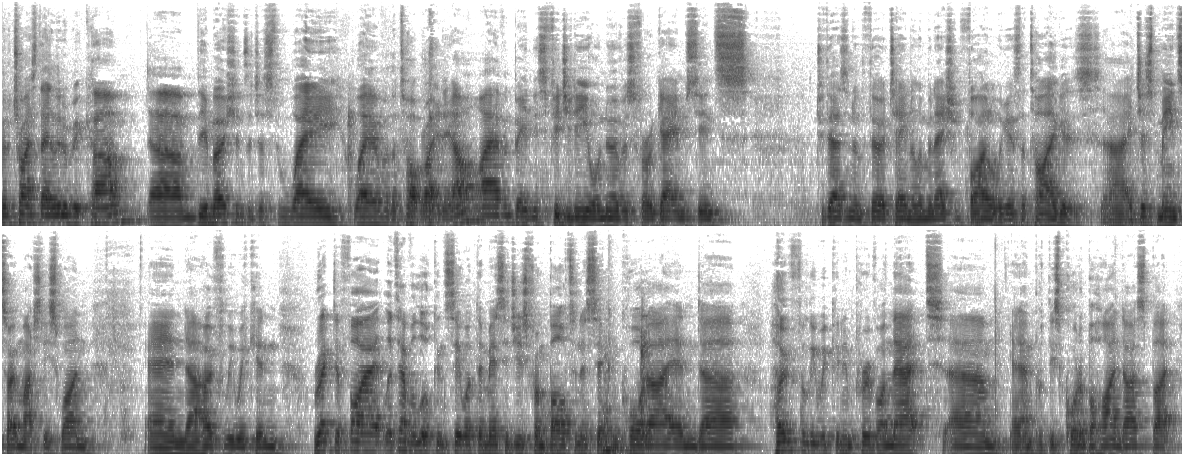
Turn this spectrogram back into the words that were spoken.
gonna try and stay a little bit calm. Um, the emotions are just way, way over the top right now. I haven't been this fidgety or nervous for a game since 2013 elimination final against the Tigers. Uh, it just means so much this one, and uh, hopefully we can rectify it. Let's have a look and see what the message is from Bolton in the second quarter, and uh, hopefully we can improve on that um, and put this quarter behind us. But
